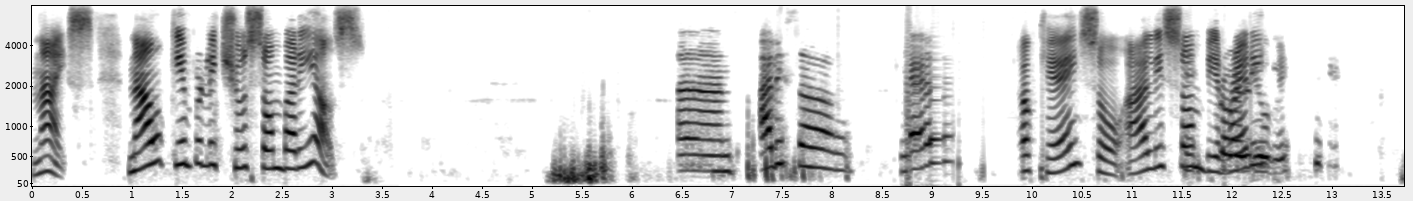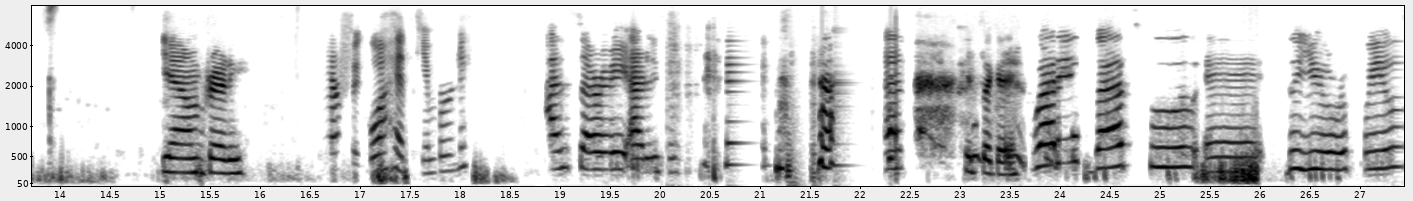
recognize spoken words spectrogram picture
nice. Now, Kimberly, choose somebody else. And Alison, yes, Okay, so Allison, be ready. yeah, I'm ready. Perfect. Go ahead, Kimberly. I'm sorry, Alison. It's okay. What is that food uh, do you refuse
